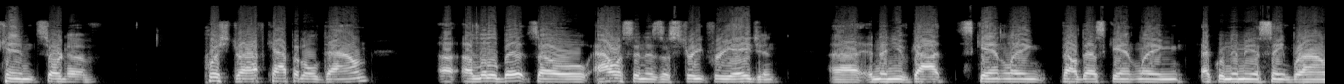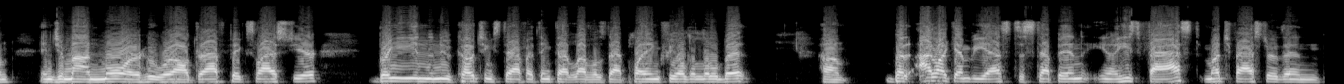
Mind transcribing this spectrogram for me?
can sort of push draft capital down a, a little bit. So Allison is a street free agent. Uh, and then you've got Scantling, Valdes Scantling, Equanimeous St. Brown, and J'Mon Moore, who were all draft picks last year. Bringing in the new coaching staff, I think that levels that playing field a little bit. Um, but I like MVS to step in. You know, he's fast, much faster than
